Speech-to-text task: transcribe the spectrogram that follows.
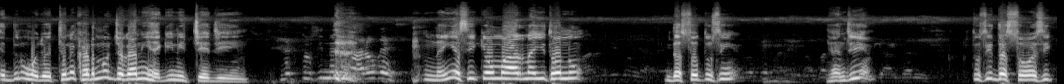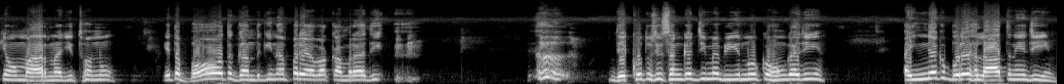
ਇੱਧਰ ਨੂੰ ਹੋ ਜਾਓ ਇੱਥੇ ਨਾ ਖੜਨ ਨੂੰ ਜਗ੍ਹਾ ਨਹੀਂ ਹੈਗੀ ਨੀਚੇ ਜੀ। ਫਿਰ ਤੁਸੀਂ ਮੈਨੂੰ ਮਾਰੋਗੇ? ਨਹੀਂ, ਅਸੀਂ ਕਿਉਂ ਮਾਰਨਾ ਜੀ ਤੁਹਾਨੂੰ? ਦੱਸੋ ਤੁਸੀਂ। ਹਾਂਜੀ? ਤੁਸੀਂ ਦੱਸੋ ਅਸੀਂ ਕਿਉਂ ਮਾਰਨਾ ਜੀ ਤੁਹਾਨੂੰ? ਇਹ ਤਾਂ ਬਹੁਤ ਗੰਦਗੀ ਨਾਲ ਭਰਿਆ ਵਾ ਕਮਰਾ ਜੀ। ਦੇਖੋ ਤੁਸੀਂ ਸੰਗਤ ਜੀ, ਮੈਂ ਵੀਰ ਨੂੰ ਕਹੂੰਗਾ ਜੀ, ਇੰਨੇ ਕੁ ਬੁਰੇ ਹਾਲਾਤ ਨੇ ਜੀ,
